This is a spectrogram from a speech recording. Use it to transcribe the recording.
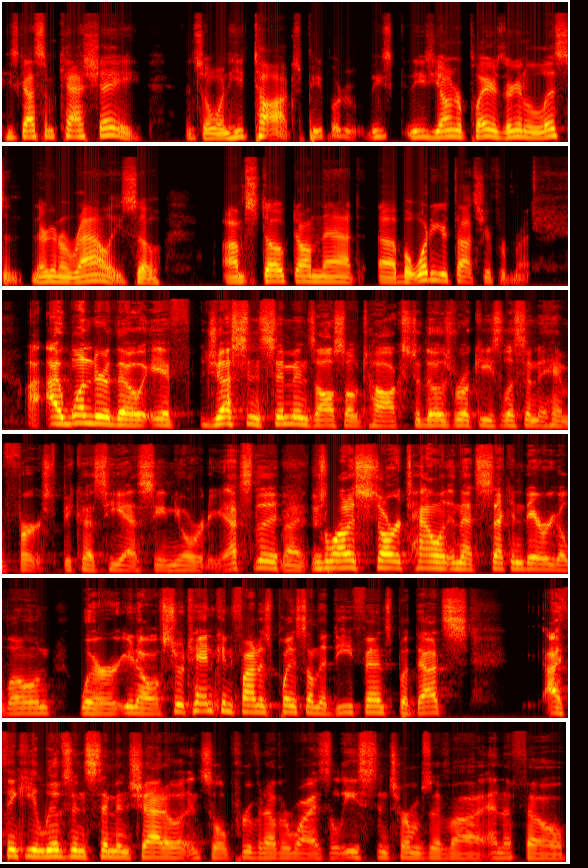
he's got some cachet. And so when he talks, people these these younger players, they're going to listen, they're going to rally. So I'm stoked on that. Uh, but what are your thoughts here for Brent? I wonder though if Justin Simmons also talks to those rookies, listen to him first because he has seniority. That's the Right. there's a lot of star talent in that secondary alone. Where you know Surtain can find his place on the defense, but that's I think he lives in Simmons' shadow until proven otherwise, at least in terms of uh, NFL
